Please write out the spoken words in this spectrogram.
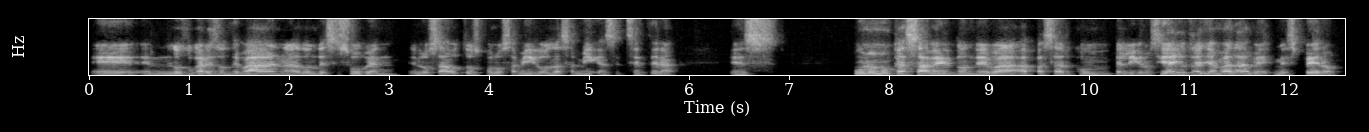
eh, en los lugares donde van, a donde se suben, en los autos, con los amigos, las amigas, etcétera, es, uno nunca sabe dónde va a pasar con un peligro. Si hay otra llamada, me, espero,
